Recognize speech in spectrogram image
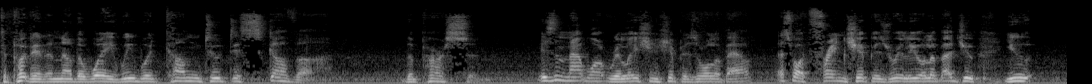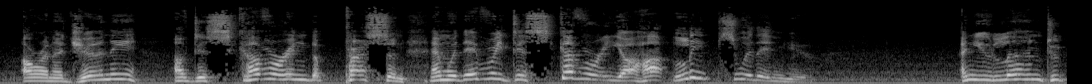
to put it another way, we would come to discover the person. Isn't that what relationship is all about? That's what friendship is really all about. You, you are on a journey of discovering the person, and with every discovery, your heart leaps within you. And you learn to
